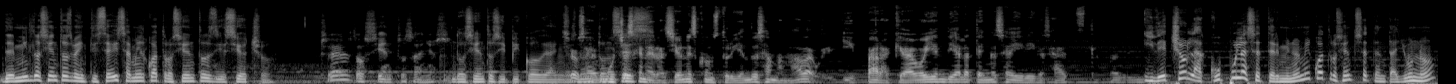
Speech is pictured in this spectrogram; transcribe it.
De 1226 a 1418, Sí, 200 años. 200 y pico de años. Sí, o ¿no? sea, Entonces, muchas generaciones construyendo esa mamada, güey. Y para que hoy en día la tengas ahí y digas, ah, está padre. Y de hecho la cúpula se terminó en 1471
